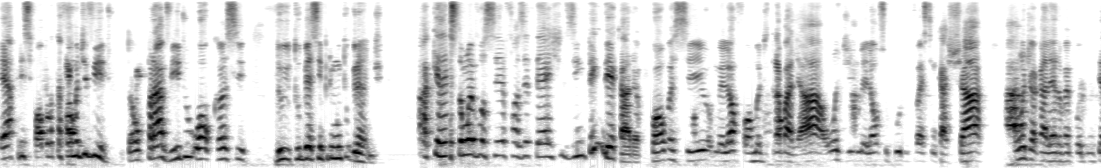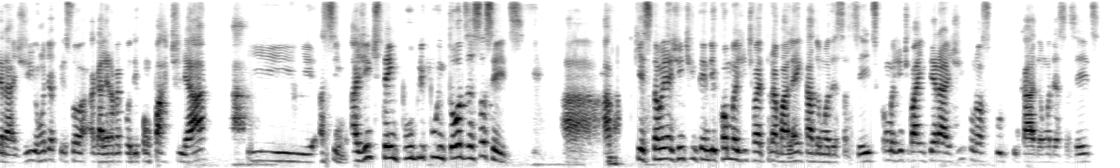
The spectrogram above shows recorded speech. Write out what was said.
é a principal plataforma de vídeo. Então, para vídeo, o alcance do YouTube é sempre muito grande. A questão é você fazer testes e entender, cara, qual vai ser a melhor forma de trabalhar, onde melhor o seu público vai se encaixar, onde a galera vai poder interagir, onde a pessoa, a galera vai poder compartilhar. E assim, a gente tem público em todas essas redes. A, a, questão é a gente entender como a gente vai trabalhar em cada uma dessas redes, como a gente vai interagir com o nosso público em cada uma dessas redes.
